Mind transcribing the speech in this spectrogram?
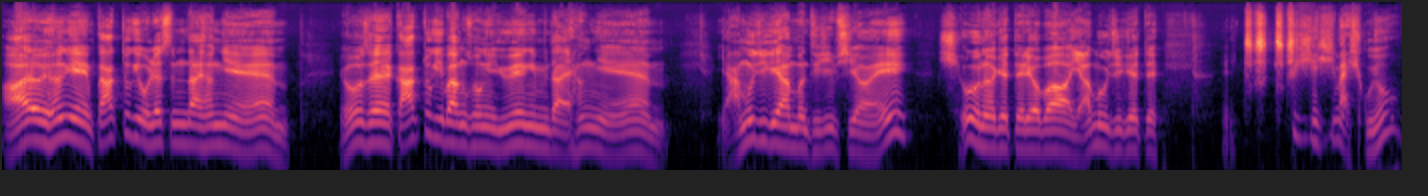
아유 형님. 깍두기 올렸습니다 형님. 요새 깍두기 방송이 유행입니다 형님. 야무지게 한번 드십시오. 에? 시원하게 때려봐 야무지게 때. 추추추추 마시고요.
